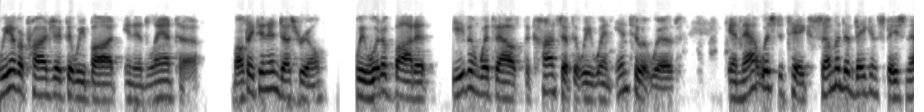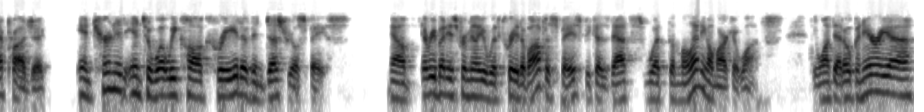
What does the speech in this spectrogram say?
We have a project that we bought in Atlanta, multi-tenant industrial. We would have bought it even without the concept that we went into it with, and that was to take some of the vacant space in that project and turn it into what we call creative industrial space. Now, everybody's familiar with creative office space because that's what the millennial market wants. They want that open area,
